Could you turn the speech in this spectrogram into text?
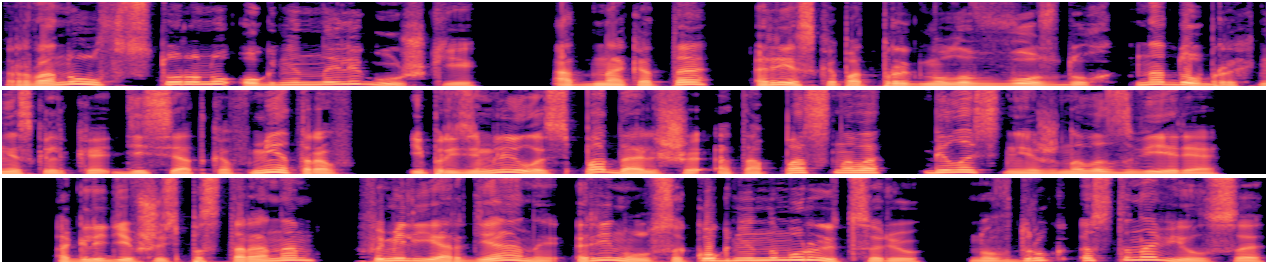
рванул в сторону огненной лягушки. Однако та резко подпрыгнула в воздух на добрых несколько десятков метров и приземлилась подальше от опасного белоснежного зверя. Оглядевшись по сторонам, фамильяр Дианы ринулся к огненному рыцарю, но вдруг остановился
